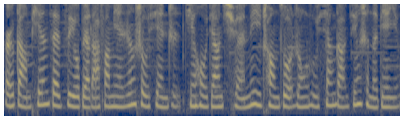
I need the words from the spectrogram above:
而港片在自由表达方面仍受限制。今后将全力创作融入香港精神的电影。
